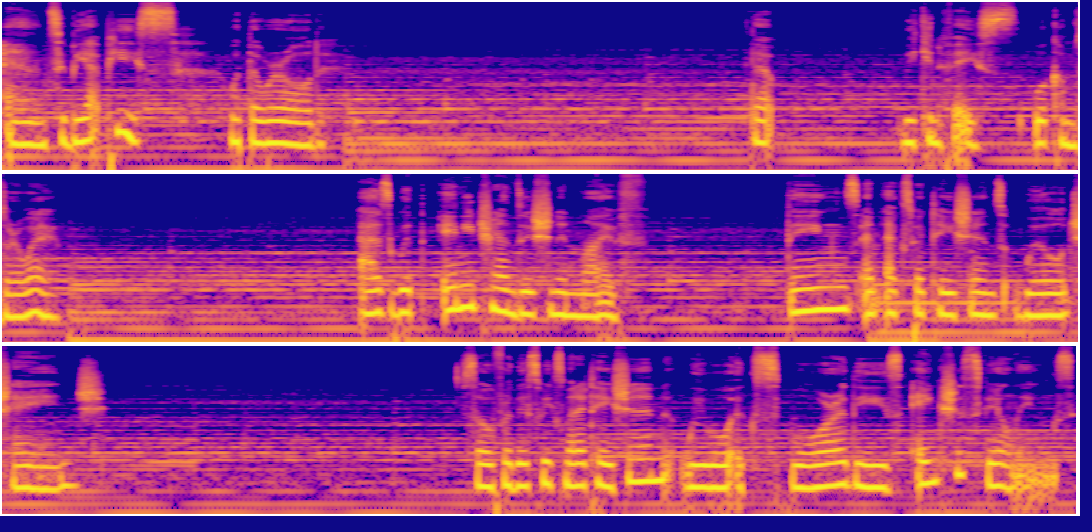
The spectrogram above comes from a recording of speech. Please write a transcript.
And to be at peace with the world. That we can face what comes our way. As with any transition in life, things and expectations will change. So, for this week's meditation, we will explore these anxious feelings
